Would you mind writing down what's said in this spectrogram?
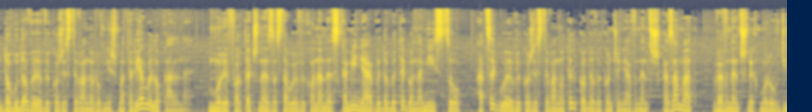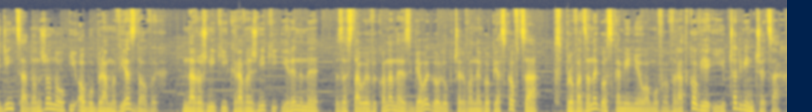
Do budowy wykorzystywano również materiały lokalne. Mury forteczne zostały wykonane z kamienia wydobytego na miejscu, a cegły wykorzystywano tylko do wykończenia wnętrz kazamat, wewnętrznych murów dziedzińca, donżonu i obu bram wjazdowych. Narożniki, krawężniki i rynny zostały wykonane z białego lub czerwonego piaskowca, sprowadzanego z kamieniołomów w Radkowie i Czerwieńczycach,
